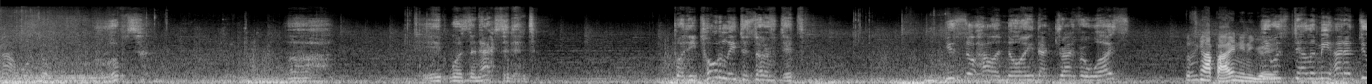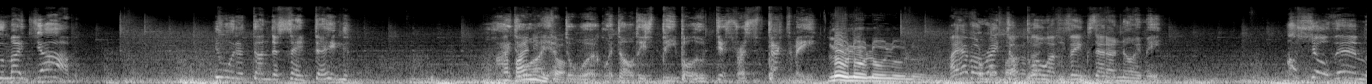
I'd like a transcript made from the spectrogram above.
Ngawur cok. Whoops. Uh, it was an accident. But he totally deserved it. You saw how annoying that driver was? Terus ngapain ini He was telling me how to do my job. You would have done the same thing. Why do Ngapain I ini, have to work with all these people who disrespect me? Lu lu lu lu lu. I have a right to blow up things that annoy me. I'll show them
